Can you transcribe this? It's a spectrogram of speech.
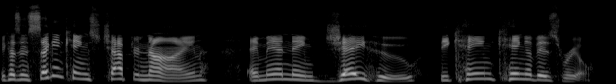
Because in 2 Kings chapter 9, a man named Jehu became king of Israel,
